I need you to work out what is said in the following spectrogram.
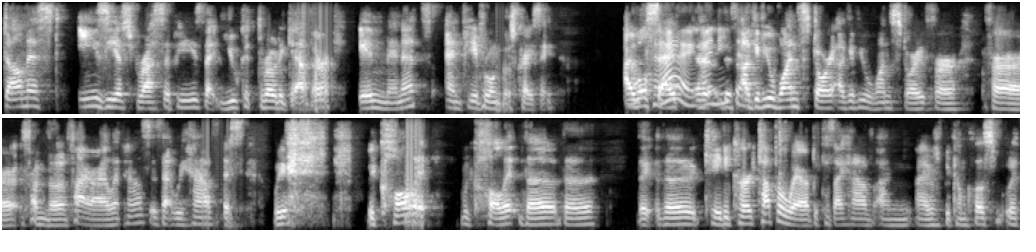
dumbest, easiest recipes that you could throw together in minutes, and everyone goes crazy. I will say, Okay, I uh, need this, I'll give you one story. I'll give you one story for for from the Fire Island house is that we have this we we call it we call it the the the the Katie Couric Tupperware because I have I'm I've become close with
